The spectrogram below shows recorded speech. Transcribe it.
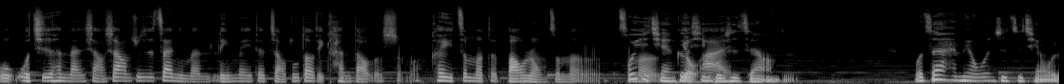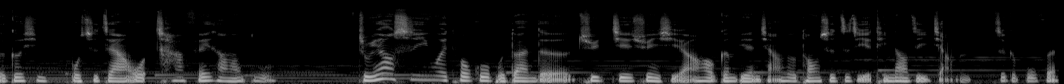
我我其实很难想象，就是在你们灵媒的角度到底看到了什么，可以这么的包容，这么我以前个性不是这样的，我在还没有问世之前，我的个性不是这样，我差非常的多。主要是因为透过不断的去接讯息，然后跟别人讲的时候，同时自己也听到自己讲的这个部分，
